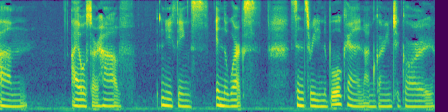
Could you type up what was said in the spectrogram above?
Um, I also have new things in the works since reading the book, and I'm going to go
